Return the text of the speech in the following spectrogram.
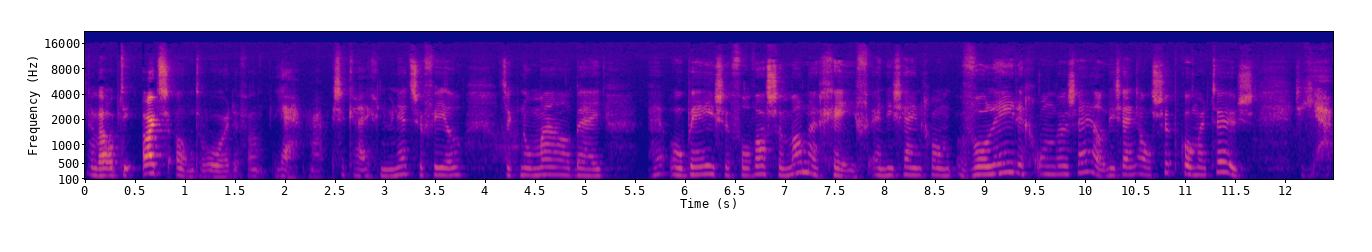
En waarop die arts antwoordde van, ja, maar ze krijgt nu net zoveel als ik normaal bij hè, obese volwassen mannen geef. En die zijn gewoon volledig onder zeil. Die zijn al subcomateus. Ja,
